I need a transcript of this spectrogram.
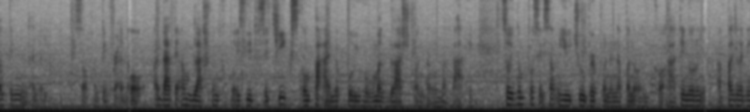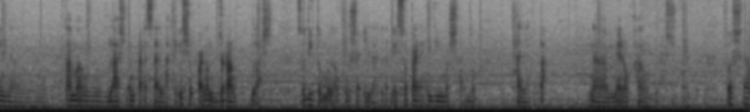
Konting ano lang. So, konting product. O, uh, dati ang blush on ko po is dito sa cheeks kung paano po yung mag-blush on ng babae. So, doon po sa isang YouTuber po na napanood ko, uh, tinuro niya ang paglagay ng tamang blush on para sa lalaki is yung parang drunk blush. So, dito mo lang po siya ilalagay. So, para hindi masyado halata na meron kang blush on. So, siya,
